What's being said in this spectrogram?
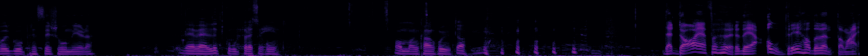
hvor god presisjon gir det? Det är väldigt god precision. Om man kan skjuta. Det er da jeg får høre det jeg aldri hadde venta meg.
